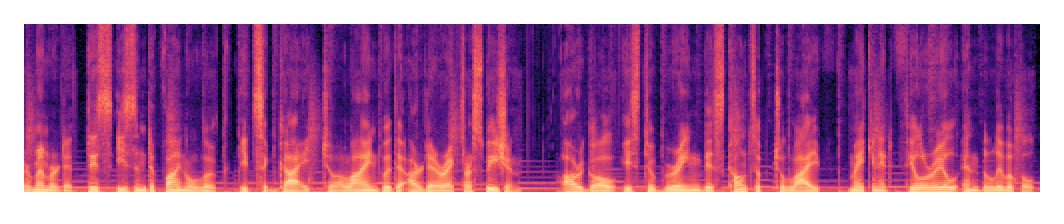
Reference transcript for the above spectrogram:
Remember that this isn't the final look, it's a guide to align with the art director's vision. Our goal is to bring this concept to life, making it feel real and believable.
